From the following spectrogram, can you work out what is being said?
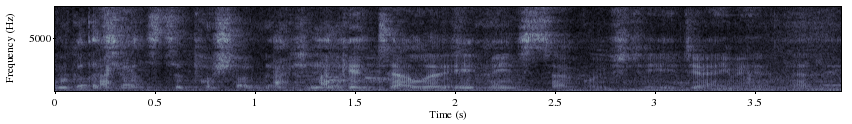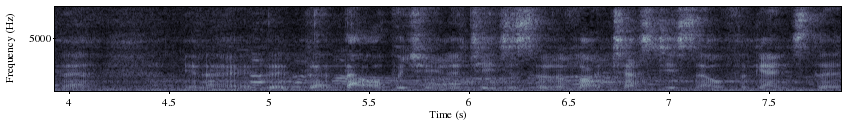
we've got a chance to push on next year. I can tell that it means so much to you, Jamie, and uh, you know that, that, opportunity to sort of like test yourself against the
